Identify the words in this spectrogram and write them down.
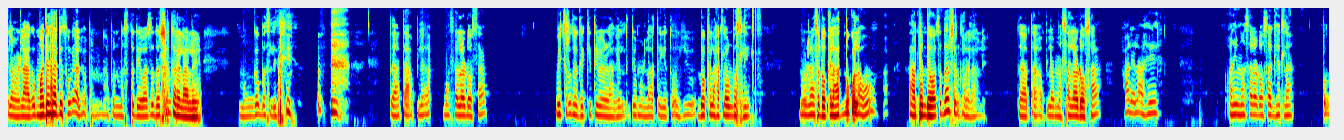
तिला म्हटलं अगं मजासाठी थोडी आलो आपण. आपण मस्त देवाचं दर्शन करायला आलो आहे मग बसली ती. तर आता आपला मसाला डोसा विचारत होते किती वेळ लागेल? तर ते म्हणलं आता येतो. ही डोक्याला हात लावून बसली. म्हणलं असं डोक्याला हात नको लावू. आपण देवाचं दर्शन करायला आले तर आता आपला मसाला डोसा आलेला आहे. आणि मसाला डोसा घेतला. पण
